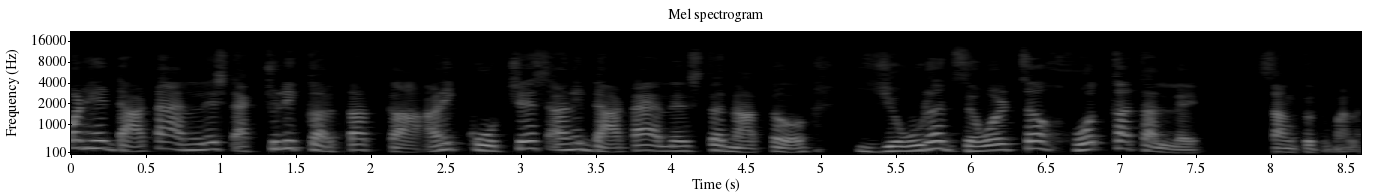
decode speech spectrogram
पण हे डाटा अनालिस्ट ऍक्च्युली करतात का? आणि कोचेस आणि डाटा अनालिस्टचं नातं एवढं जवळचं होत का चाललंय? सांगतो तुम्हाला.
